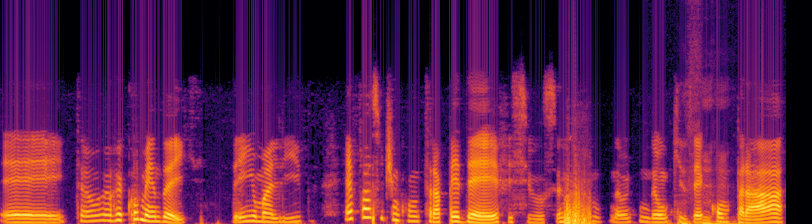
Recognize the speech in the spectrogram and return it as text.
é, então eu recomendo aí, deem uma lida. É fácil de encontrar PDF se você não, não quiser comprar,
